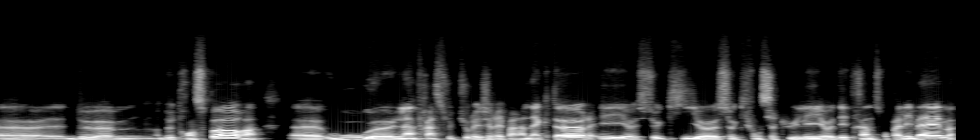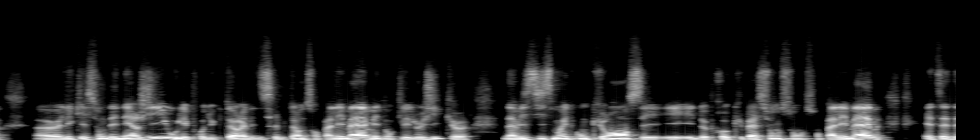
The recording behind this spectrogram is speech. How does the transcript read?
de, euh, de, transport euh, où l'infrastructure est gérée par un acteur et ceux, qui, ceux qui font circuler des trains ne sont pas les mêmes, les questions d'énergie où les producteurs et les distributeurs ne sont pas les mêmes et donc les logiques d'investissement et de concurrence et, de préoccupation ne sont, sont, pas les mêmes, etc.,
